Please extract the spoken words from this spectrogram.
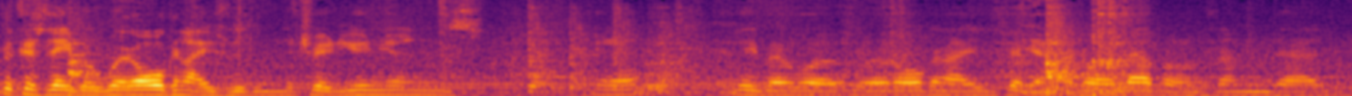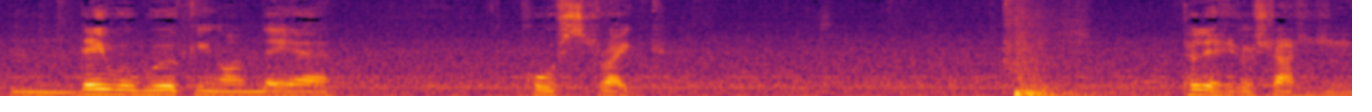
because Labour were organised within the trade unions, you know, Labour were, were organised at, Yeah. at all levels, and uh, they were working on their post-strike political strategy,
